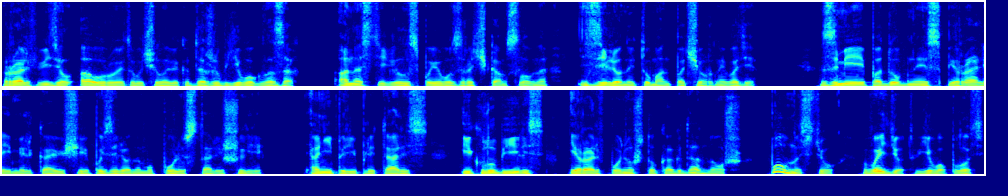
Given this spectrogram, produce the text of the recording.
Ральф видел ауру этого человека даже в его глазах. Она стелилась по его зрачкам, словно зеленый туман по черной воде. Змеи-подобные спирали, мелькающие по зеленому полю, стали шире. Они переплетались и клубились, и Ральф понял, что когда нож полностью войдет в его плоть,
